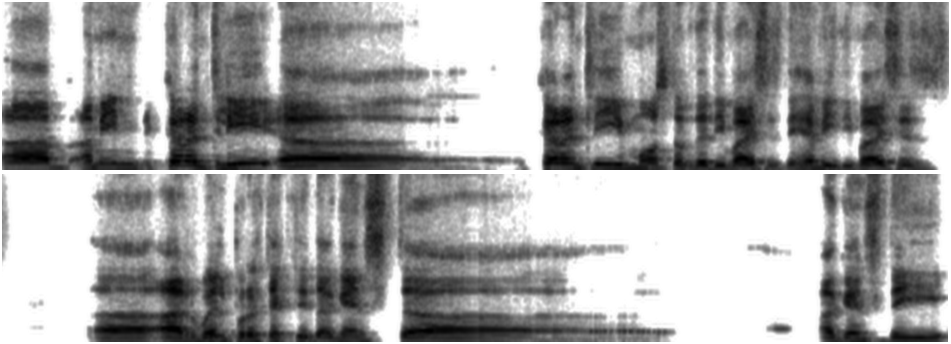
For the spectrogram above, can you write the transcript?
Uh, I mean, currently, uh, currently most of the devices, the heavy devices, uh, are well protected against uh, against the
